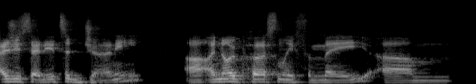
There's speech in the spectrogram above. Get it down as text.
as you said, it's a journey. Uh, I know personally for me, um,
